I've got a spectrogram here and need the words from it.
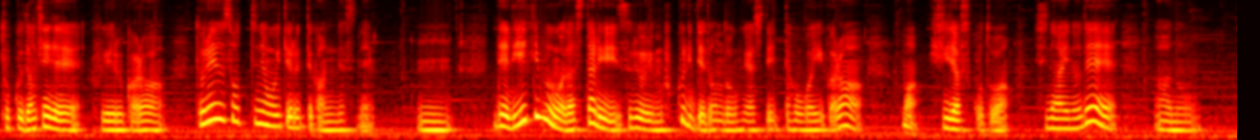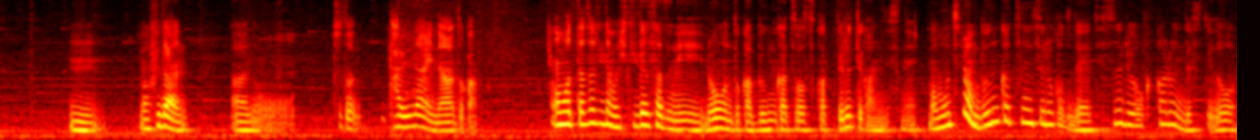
とくだけで増えるからとりあえずそっちに置いてるって感じですね。うん、で利益分を出したりするよりも福利でどんどん増やしていった方がいいからまあ、引き出すことはしないのであのうんまあ普段あのちょっと足りないなとか思った時でも引き出さずにローンとか分割を使ってるって感じですね。まあ、もちろん分割にすることで手数料かかるんですけど、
